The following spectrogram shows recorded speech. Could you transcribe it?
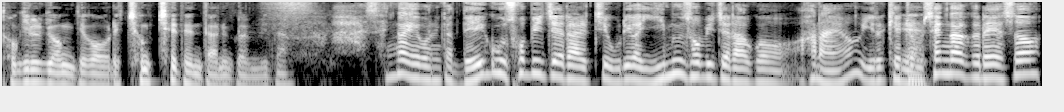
독일 경제가 올해 정체된다는 겁니다. 생각해 보니까 내구 소비재랄지 우리가 임무 소비재라고 하나요? 이렇게 좀 예. 생각을 해서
